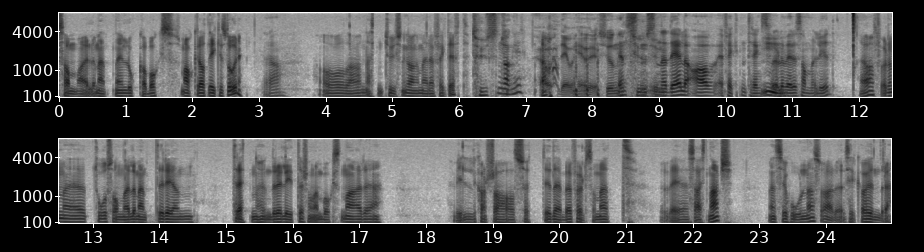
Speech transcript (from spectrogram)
samme elementene i en lukka boks som er akkurat like stor. Ja. Og det er nesten 1000 ganger mer effektivt. Tusen ganger! Ja, det er jo, høres jo En tusendedel av effekten trengs for å Mm. levere samme lyd. Ja, for med to sånne elementer i en 1300 liter som den boksen er, eh, vil kanskje ha 70 dB følsomhet ved 16 hertz. Mens i hornet så er det ca. 100.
